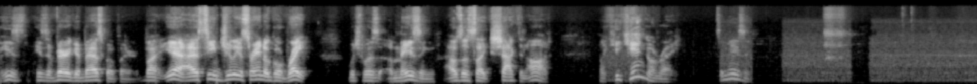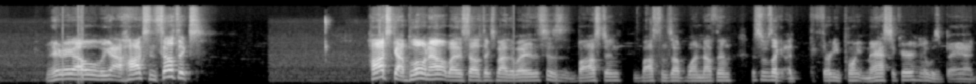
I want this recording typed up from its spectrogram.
he's he's a very good basketball player. But yeah, I've seen Julius Randle go right, which was amazing. I was just like shocked and awed. Like he can go right. It's amazing. Here we go. We got Hawks and Celtics. Hawks got blown out by the Celtics, by the way. This is Boston. Boston's up one nothing. This was like a 30 point massacre. It was bad.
